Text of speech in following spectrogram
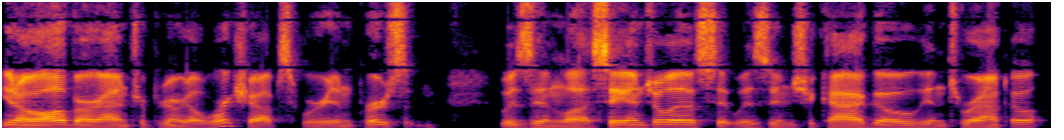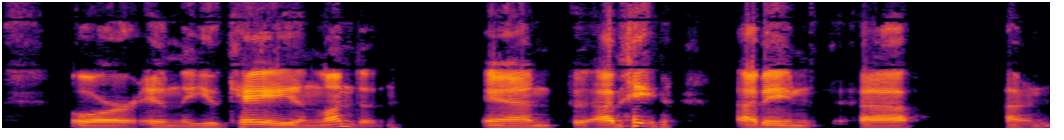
you know, all of our entrepreneurial workshops were in person. It was in Los Angeles, it was in Chicago, in Toronto, or in the UK in London. And uh, I mean, I mean, uh, I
